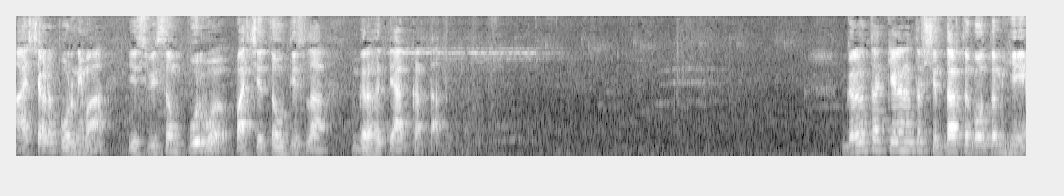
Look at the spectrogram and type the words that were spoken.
आषाढ पौर्णिमा इसवी सन पूर्व पाचशे चौतीस ला ग्रहत्याग करतात. ग्रहत्याग केल्यानंतर सिद्धार्थ गौतम हे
